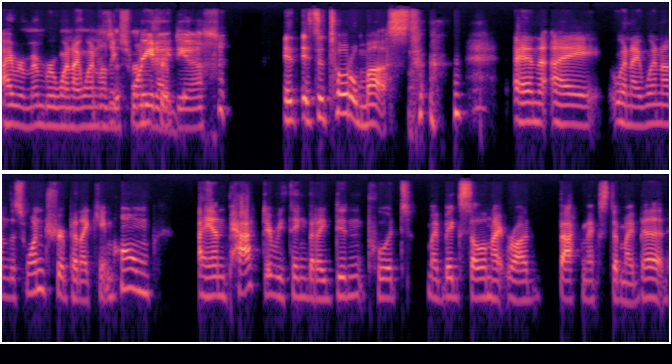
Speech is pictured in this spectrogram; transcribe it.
I remember when I went on this great one trip, idea. it, it's a total must. And I, when I went on this one trip and I came home, I unpacked everything, but I didn't put my big selenite rod back next to my bed.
